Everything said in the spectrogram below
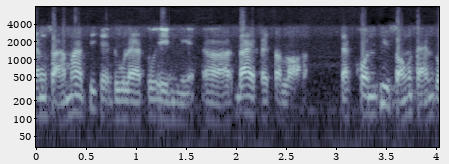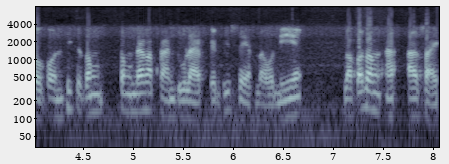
ยังสามารถที่จะดูแลตัวเองเนี่ยเอ่อได้ไปตลอด แต่คนที่สองแสนกว่าคนที่จะต้องต้องได้รับการดูแลเป็นพิเศษเหล่านี้ เราก็ต้องอาอาศัย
